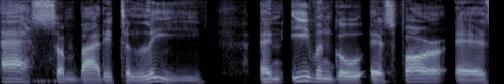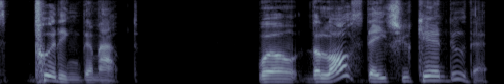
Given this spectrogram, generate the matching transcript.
ask somebody to leave and even go as far as putting them out. Well, the law states you can't do that.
